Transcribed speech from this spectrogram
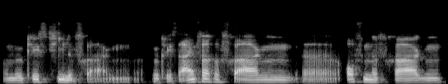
Und möglichst viele Fragen. Möglichst einfache Fragen, äh, offene Fragen.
